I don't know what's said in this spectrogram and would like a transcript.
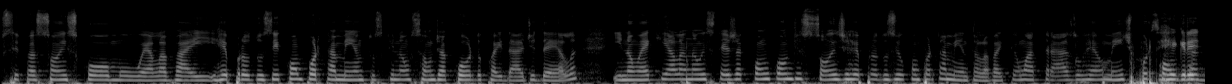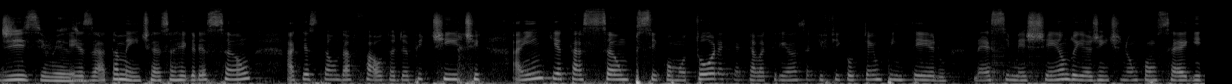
situações como ela vai reproduzir comportamentos que não são de acordo com a idade dela, e não é que ela não esteja com condições de reproduzir o comportamento, ela vai ter um atraso realmente por Se conta... regredisse mesmo. Exatamente, essa regressão, a questão da falta de apetite, a inquietação psicomotora, que é aquela criança que fica o tempo inteiro né, se mexendo e a gente não consegue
